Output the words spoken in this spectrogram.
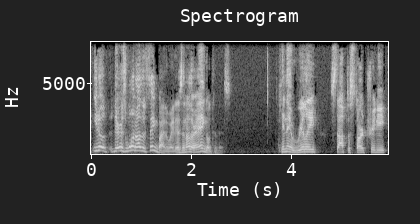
You know, there's one other thing, by the way. There's another angle to this. Can they really stop the START treaty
